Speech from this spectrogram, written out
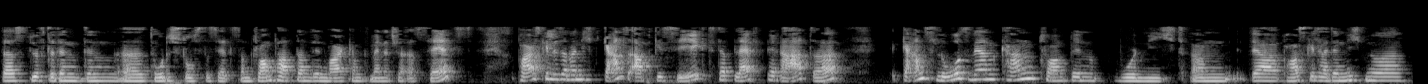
Das dürfte den, den äh, Todesstoß versetzt haben. Trump hat dann den Wahlkampfmanager ersetzt. Parskill ist aber nicht ganz abgesägt, der bleibt Berater. Ganz loswerden kann Trump ihn wohl nicht. Ähm, der Parskill hat ja nicht nur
